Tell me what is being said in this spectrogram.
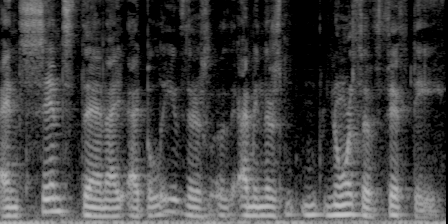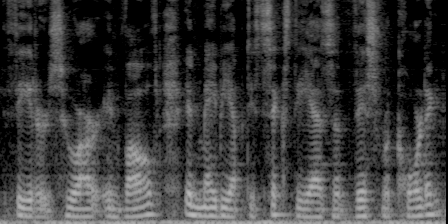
and since then, I, I, believe there's, I mean, there's north of fifty theaters who are involved. and maybe up to sixty as of this recording.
